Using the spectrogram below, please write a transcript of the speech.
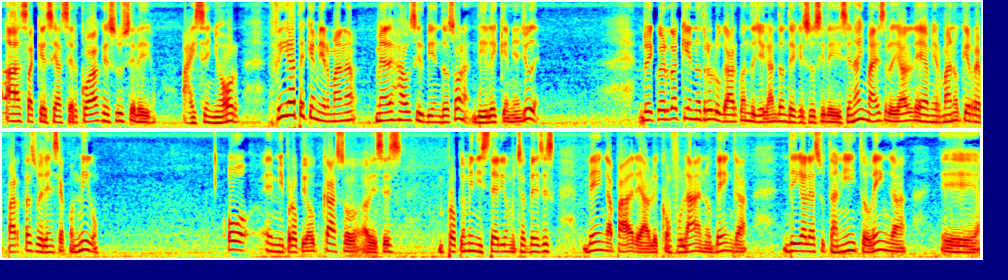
hasta que se acercó a Jesús y le dijo, ay Señor, fíjate que mi hermana me ha dejado sirviendo sola, dile que me ayude. Recuerdo aquí en otro lugar cuando llegan donde Jesús y le dicen, ay maestro, dígale a mi hermano que reparta su herencia conmigo. O en mi propio caso, a veces, mi propio ministerio, muchas veces, venga padre, hable con fulano, venga, dígale a su tanito, venga, eh,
